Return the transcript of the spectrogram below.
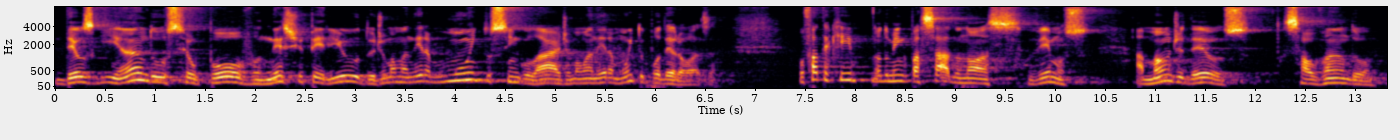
Deus guiando o seu povo neste período de uma maneira muito singular, de uma maneira muito poderosa. O fato é que no domingo passado nós vimos a mão de Deus salvando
